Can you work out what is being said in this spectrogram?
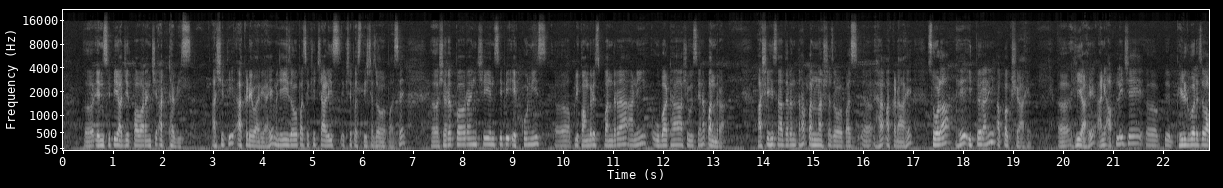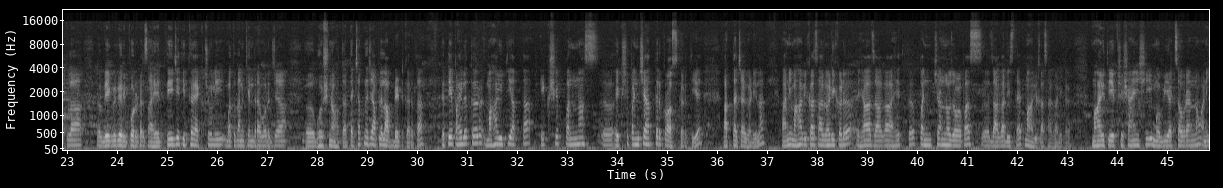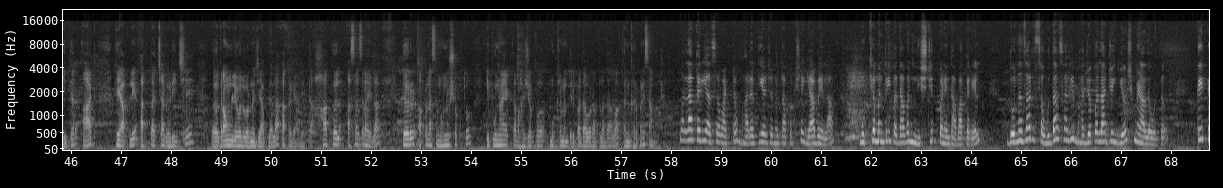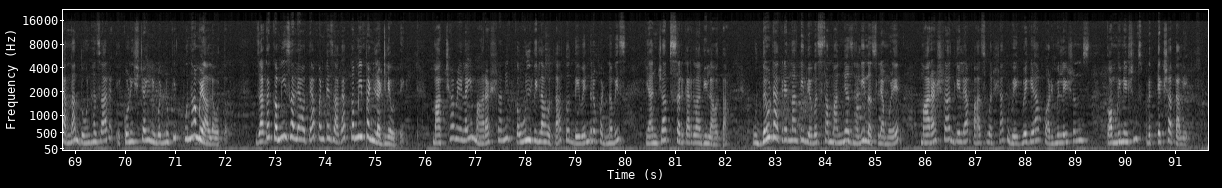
एन सी पी अजित पवारांची अठ्ठावीस. अशी ती आकडेवारी आहे. म्हणजे ही जवळपास एकशे चाळीस एकशे पस्तीसच्या जवळपास आहे. शरद पवारांची एन सी पी एकोणीस आपली काँग्रेस पंधरा आणि उबाठा शिवसेना पंधरा. असे ही साधारणतः पन्नासच्या जवळपास हा आकडा आहे. सोळा हे इतर आणि अपक्ष आहे. ही आहे. आणि आपले जे फील्डवर जो आपला वेगवेगळे रिपोर्टर्स आहेत ते जे तिथं ॲक्च्युली मतदान केंद्रावर ज्या घोषणा होतात त्याच्यातनं जे आपल्याला अपडेट करतात तर ते पाहिलं तर महायुती आत्ता एकशे पन्नास एकशे पंच्याहत्तर क्रॉस करते आहे आत्ताच्या घडीला. आणि महाविकास आघाडीकडं ह्या जागा आहेत पंच्याण्णव जवळपास जागा दिसत आहेत महाविकास आघाडीकडं. महायुती एकशे शहाऐंशी मविया चौऱ्याण्णव आणि इतर आठ हे आपले आत्ताच्या घडीचे ग्राउंड लेवलवरनं जे आपल्याला आकडे आले तर हा कल असाच राहिला. तर आपण असं म्हणू शकतो की पुन्हा एकदा भाजप मुख्यमंत्रीपदावर आपला दावा कणखरपणे सांगू शकतो. मला तरी असं वाटतं भारतीय जनता पक्ष यावेळेला मुख्यमंत्री पदावर निश्चितपणे दावा करेल. दोन हजार चौदा साली भाजपला जे यश मिळालं होतं ते त्यांना दोन हजार एकोणीसच्या निवडणुकीत पुन्हा मिळालं होतं. जागा कमी झाल्या होत्या पण ते जागा कमी पण लढले होते. मागच्या वेळेलाही महाराष्ट्राने कौल दिला होता तो देवेंद्र फडणवीस यांच्याच सरकारला दिला होता. उद्धव ठाकरेंना ती व्यवस्था मान्य झाली नसल्यामुळे महाराष्ट्रात गेल्या पाच वर्षात वेगवेगळ्या फॉर्म्युलेशन्स कॉम्बिनेशन्स प्रत्यक्षात आले.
